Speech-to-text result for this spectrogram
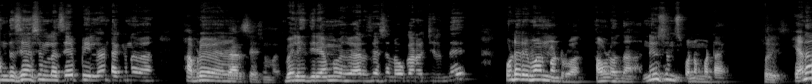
அந்த ஸ்டேஷன்ல சேஃப்டி இல்லை டக்குன்னு அப்படியே வேற ஸ்டேஷன் மாதிரி வெளியே தெரியாம வேற ஸ்டேஷன்ல உட்கார வச்சிருந்து உடனே ரிமாண்ட் பண்ணுவாங்க அவ்வளவுதான். நியூசன்ஸ் பண்ண மாட்டாங்க. ஏன்னா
